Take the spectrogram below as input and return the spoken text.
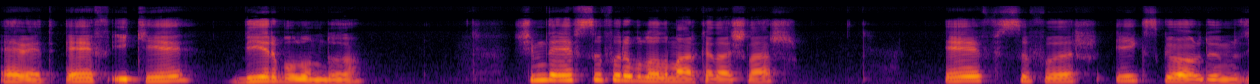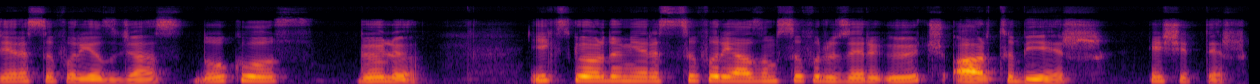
Evet F2 1 bulundu. Şimdi F0'ı bulalım arkadaşlar. F0 x gördüğümüz yere 0 yazacağız. 9 bölü x gördüğüm yere 0 yazdım. 0 üzeri 3 artı 1 eşittir.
